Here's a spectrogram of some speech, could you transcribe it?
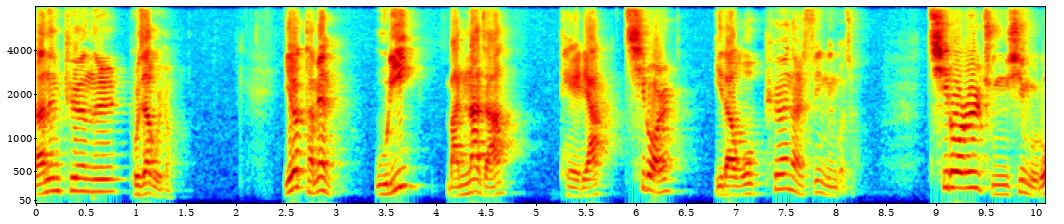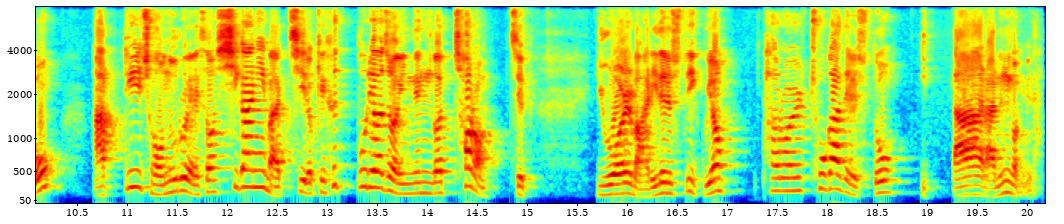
라는 표현을 보자고요. 이렇다면 우리 만나자 대략 7월이라고 표현할 수 있는 거죠. 7월을 중심으로 앞뒤 전후로 해서 시간이 마치 이렇게 흩뿌려져 있는 것처럼 즉 6월 말이 될 수도 있고요. 8월 초가 될 수도 있다라는 겁니다.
